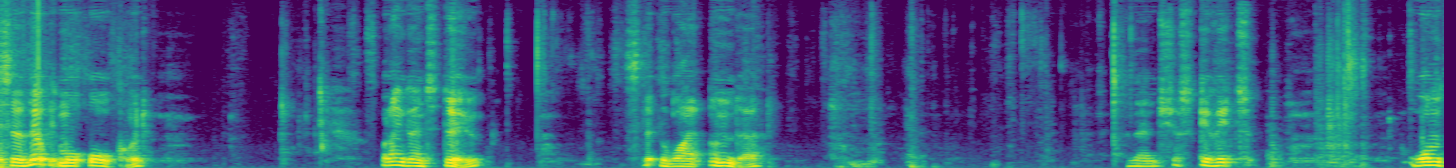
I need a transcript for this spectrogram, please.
this is a little bit more awkward, what I'm going to do, slip the wire under and then just give it one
